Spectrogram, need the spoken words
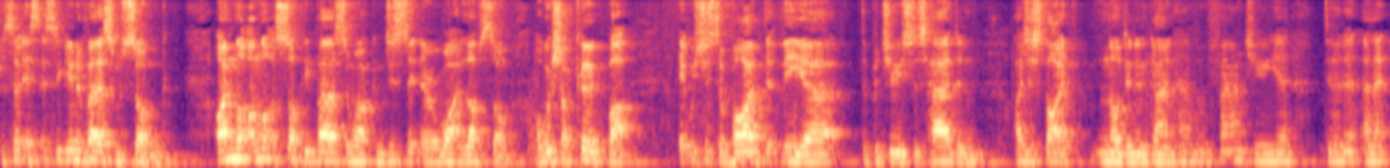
it's, a, it's, it's a universal song. I'm not. I'm not a soppy person where I can just sit there and write a love song. I wish I could, but it was just a vibe that the uh, the producers had, and I just started nodding and going, "Haven't found you yet," Da-da. and it,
